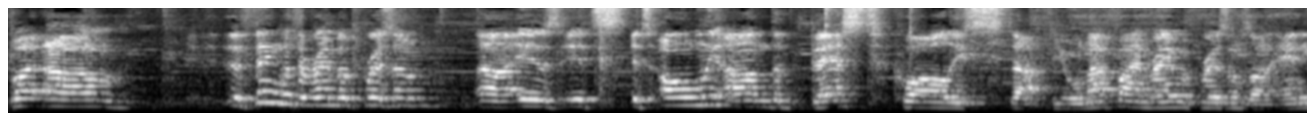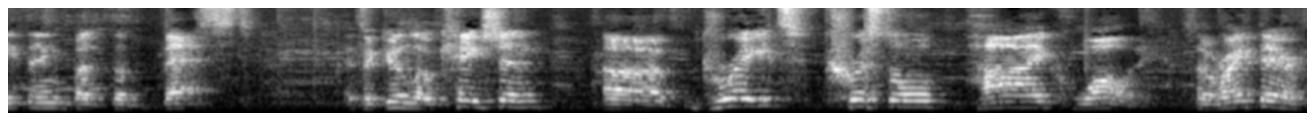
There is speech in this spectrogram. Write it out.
But um, the thing with the rainbow prism uh, is it's it's only on the best quality stuff. You will not find rainbow prisms on anything but the best. It's a good location. Uh, great crystal, high quality. So right there,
